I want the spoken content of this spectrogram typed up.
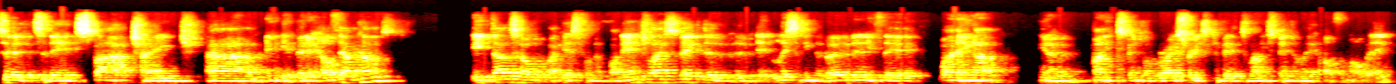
to, to then spark change um, and get better health outcomes. It does help, I guess, from the financial aspect of, of lessening the burden if they're weighing up, you know, money spent on groceries compared to money spent on their health and well-being.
